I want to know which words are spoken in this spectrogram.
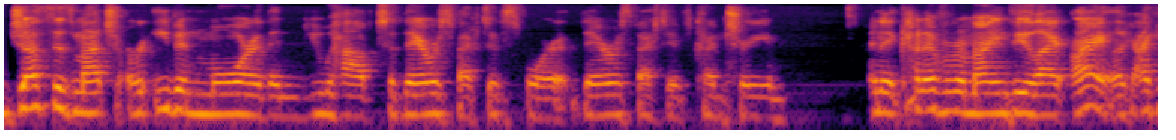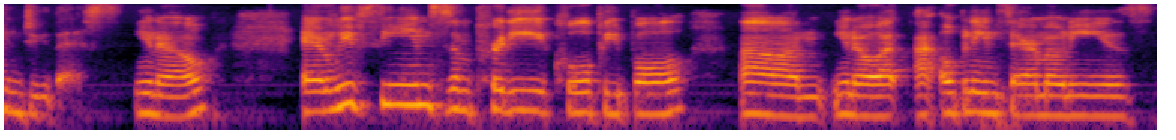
just as much or even more than you have to their respective sport, their respective country. And it kind of reminds you like, all right, like I can do this, you know? And we've seen some pretty cool people, um, you know, at, at opening ceremonies.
